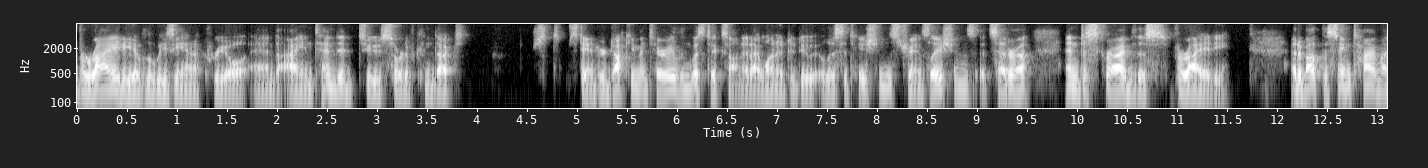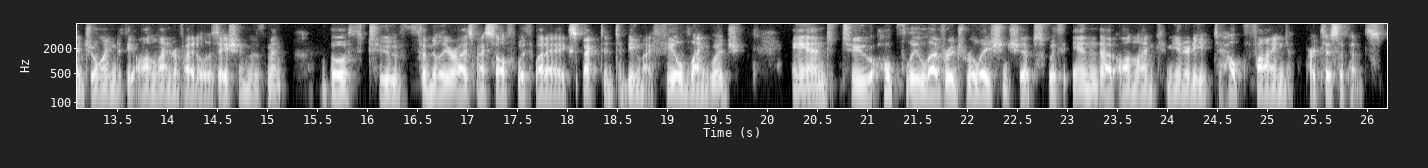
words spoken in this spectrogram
variety of Louisiana Creole, and I intended to sort of conduct standard documentary linguistics on it. I wanted to do elicitations, translations, etc., and describe this variety. At about the same time, I joined the online revitalization movement, both to familiarize myself with what I expected to be my field language and to hopefully leverage relationships within that online community to help find participants.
